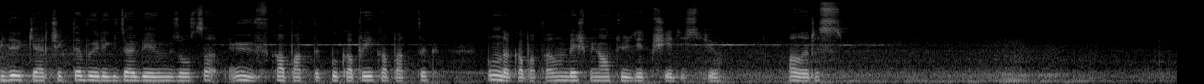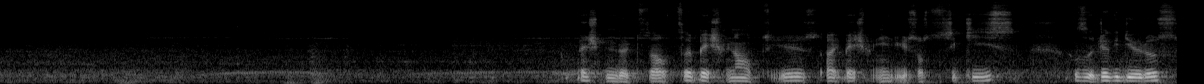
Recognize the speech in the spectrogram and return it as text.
Bir de gerçekte böyle güzel bir evimiz olsa üf kapattık bu kapıyı kapattık. Bunu da kapatalım 5677 istiyor. Alırız. Beş bin dört yüz altı, beş bin altı yüz, ay beş bin yedi yüz otuz sekiz. Hızlıca gidiyoruz.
